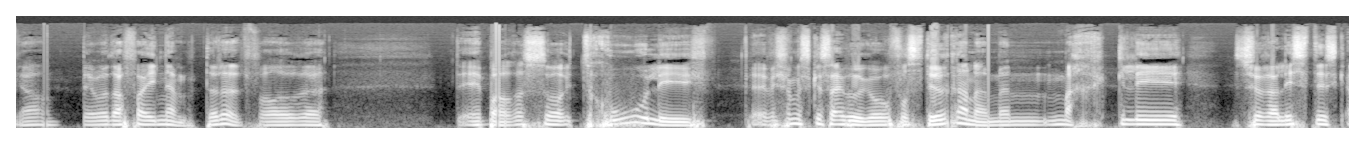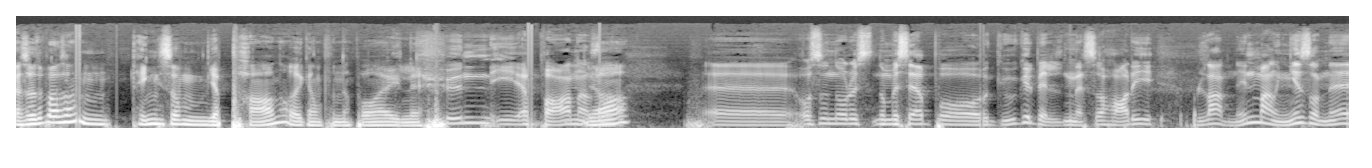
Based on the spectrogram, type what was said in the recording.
Ja, det var derfor jeg nevnte det, for eh, det er bare så utrolig Jeg vet ikke om jeg skal si bruke ord forstyrrende, men merkelig surrealistisk. Altså, det er bare sånne ting som japanere kan finne på, egentlig. Kun i Japan, altså. Ja. Eh, og så når, når vi ser på Google-bildene, så har de blandet inn mange sånne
